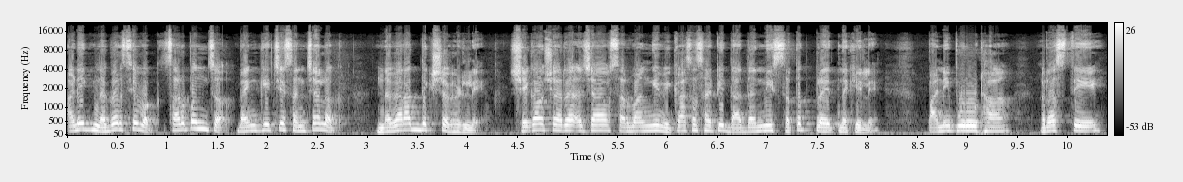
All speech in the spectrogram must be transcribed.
अनेक नगरसेवक सरपंच बँकेचे संचालक नगराध्यक्ष घडले. शेगाव शहराच्या सर्वांगीण विकासासाठी दादांनी सतत प्रयत्न केले. पाणी पुरवठा रस्ते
